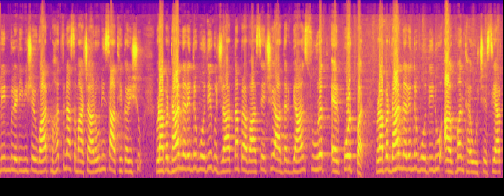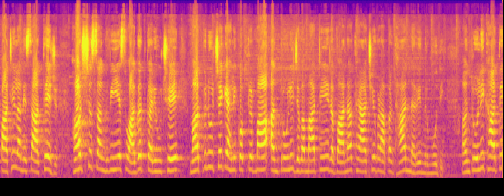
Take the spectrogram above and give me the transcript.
બુલેટિન બુલેટિનની શરૂઆત મહત્વના સમાચારોની સાથે કરીશું. વડાપ્રધાન નરેન્દ્ર મોદી ગુજરાતના પ્રવાસે છે. આ દરમિયાન સુરત એરપોર્ટ પર વડાપ્રધાન નરેન્દ્ર મોદીનું આગમન થયું છે. સી. આર. પાટીલ અને સાથે જ હર્ષ સંઘવીએ સ્વાગત કર્યું છે. મહત્વનું છે કે હેલિકોપ્ટરમાં અંત્રોલી જવા માટે રવાના થયા છે વડાપ્રધાન નરેન્દ્ર મોદી. અંત્રોલી ખાતે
